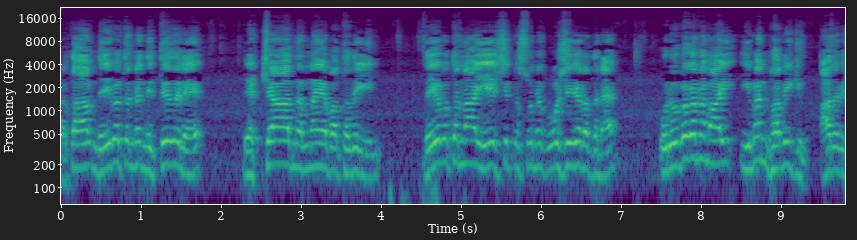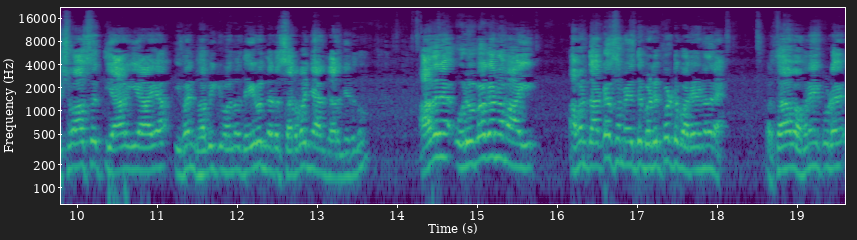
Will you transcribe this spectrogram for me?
കർത്താവ് ദൈവത്തിന്റെ നിത്യതയിലെ രക്ഷാനിർണയ പദ്ധതിയിൽ ദൈവപുത്രനായ യേശു ക്രിസ്തുവിന്റെ ക്രൂശീകരണത്തിന് ഒരു ഉപകരണമായി ഇവൻ ഭവിക്കും. അത് വിശ്വാസത്യാഗിയായ ഇവൻ ഭവിക്കുമെന്ന് ദൈവം തന്റെ സർവജ്ഞാനം അറിഞ്ഞിരുന്നു. അതിന് ഒരു ഉപകരണമായി അവൻ തക്ക സമയത്ത് വെളിപ്പെട്ട് പറയേണ്ടതിന് കർത്താവ് അവനെ കൂടെ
